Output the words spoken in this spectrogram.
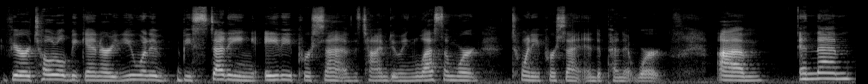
if you're a total beginner, you want to be studying 80% of the time doing lesson work, 20% independent work. Um, and then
